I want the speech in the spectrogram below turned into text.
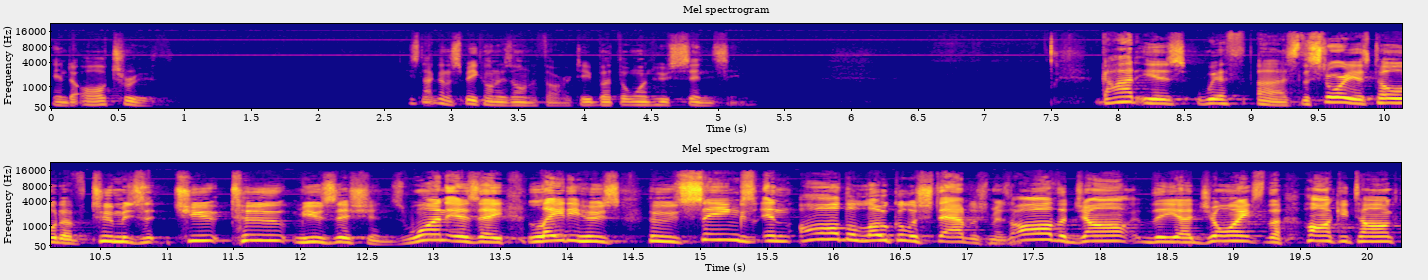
into all truth. He's not going to speak on his own authority, but the one who sends him. God is with us. The story is told of two, two musicians. One is a lady who's, who sings in all the local establishments, all the, jo- the uh, joints, the honky tonks.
